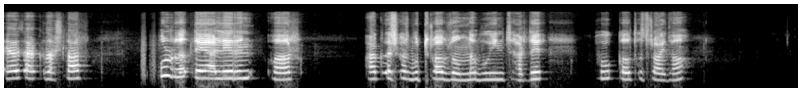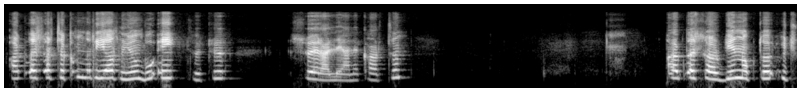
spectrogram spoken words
Evet arkadaşlar. Burada değerlerin var. Arkadaşlar bu Trabzon'da, bu Inter'de, bu Galatasaray'da. Arkadaşlar takımları yazmıyor. Bu en kötü su herhalde yani kartın. Arkadaşlar 1.3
